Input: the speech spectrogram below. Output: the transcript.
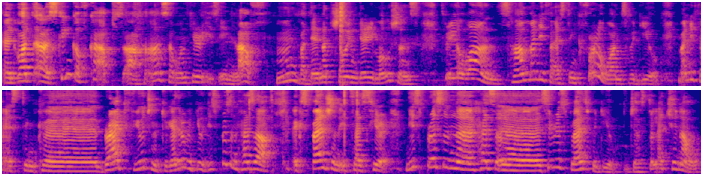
And what else? King of Cups. Uh-huh. Someone here is in love hmm? but they're not showing their emotions. Three of Wands, huh? manifesting Four of Wands with you, manifesting uh, bright future together with you. This person has a expansion, it says here. This person uh, has uh, serious plans with you, just to let you know.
